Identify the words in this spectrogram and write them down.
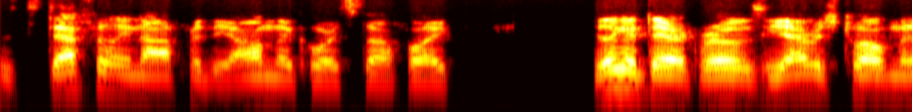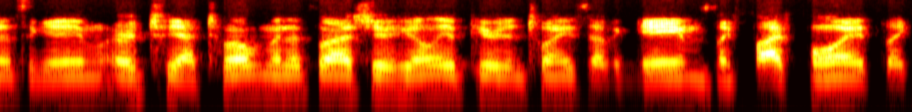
It's definitely not for the on the court stuff. Like, you look at Derrick Rose, he averaged 12 minutes a game, or yeah, 12 minutes last year. He only appeared in 27 games, like five points. Like,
